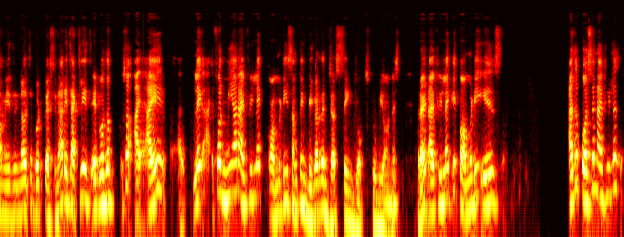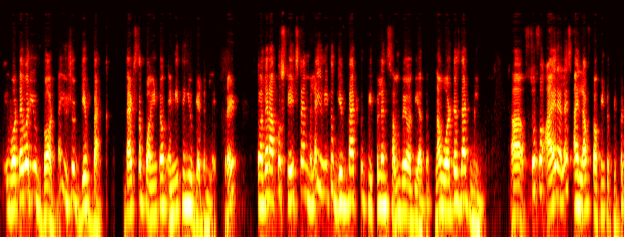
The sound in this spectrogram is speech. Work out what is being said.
amazing no it's a good question yaar it's actually it, it was a so I I like for me yaar I feel like comedy is something bigger than just saying jokes to be honest right I feel like a comedy is as a person I feel like whatever you've got na, you should give back that's the point of anything you get in life right तो अगर आपको स्टेज टाइम मिला you need to give back to people in some way और the other now what does that mean so for i realize i love talking to people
